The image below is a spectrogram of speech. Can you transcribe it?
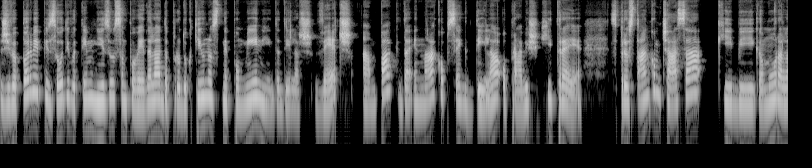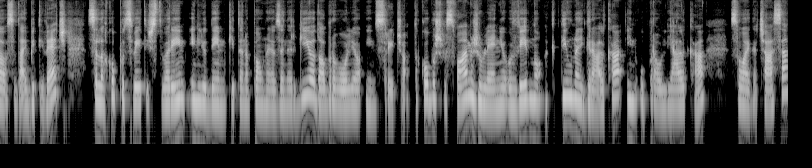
Že v prvi epizodi v tem nizu sem povedala, da produktivnost ne pomeni, da delaš več, ampak da enak obseg dela opraviš hitreje. S preostankom časa ki bi ga moralo sedaj biti več, se lahko posvetiš stvarem in ljudem, ki te napolnijo z energijo, dobro voljo in srečo. Tako boš v svojem življenju vedno aktivna igralka in upravljalka svojega časa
